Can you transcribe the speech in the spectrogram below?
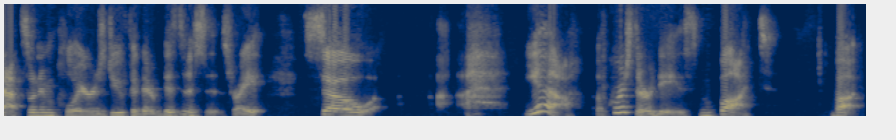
that's what employers do for their businesses, right? So, yeah, of course there are days, but, but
